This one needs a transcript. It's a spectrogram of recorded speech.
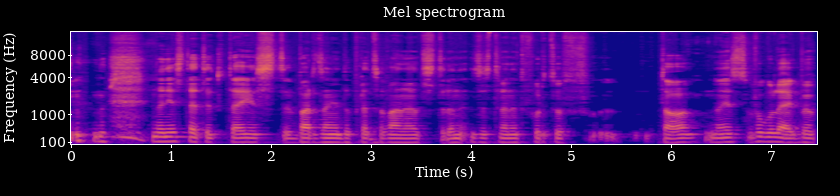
No, niestety, tutaj jest bardzo niedopracowane od strony, ze strony twórców to, no jest w ogóle jakby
